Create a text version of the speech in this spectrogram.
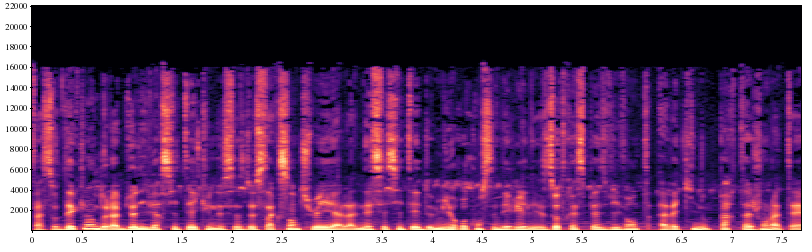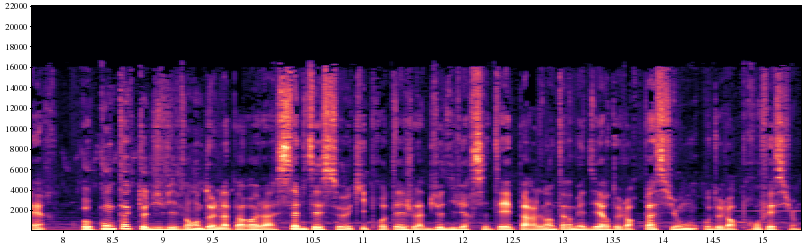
Face au déclin de la biodiversité qui ne cesse de s'accentuer et à la nécessité de mieux reconsidérer les autres espèces vivantes avec qui nous partageons la Terre, Au contact du vivant donne la parole à celles et ceux qui protègent la biodiversité par l'intermédiaire de leur passion ou de leur profession.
